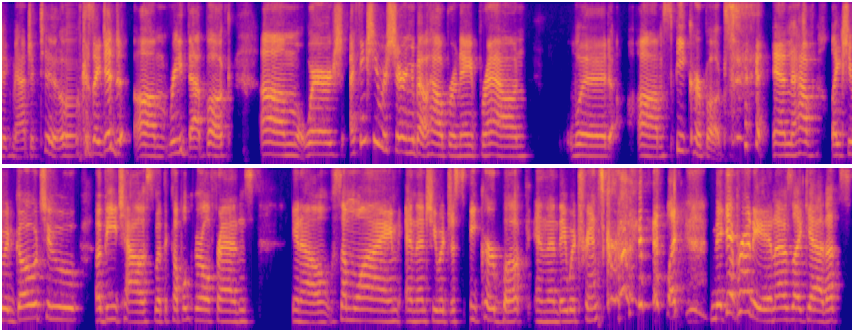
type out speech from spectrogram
Big Magic too, because I did um, read that book, um, where she, I think she was sharing about how Brene Brown would um, speak her books and have like she would go to a beach house with a couple girlfriends you know, some wine, and then she would just speak her book and then they would transcribe it, like make it pretty. And I was like, yeah, that's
